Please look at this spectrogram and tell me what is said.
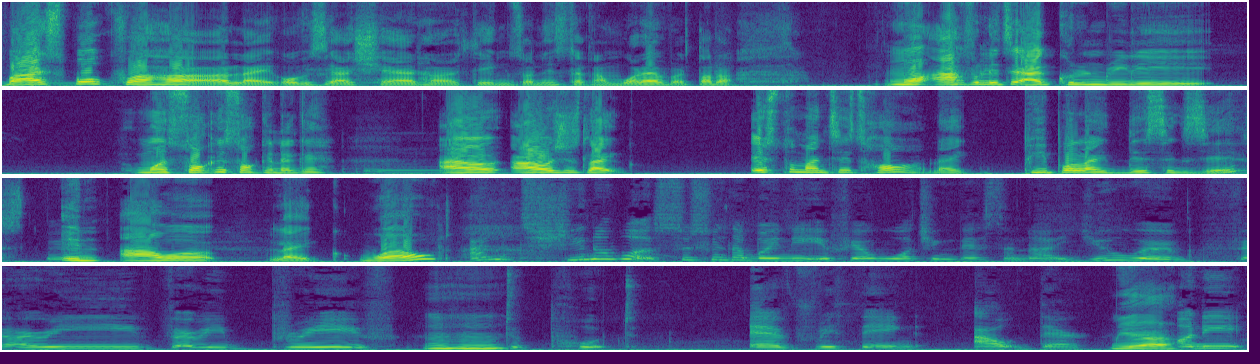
But I spoke for her. Like obviously, I shared her things on Instagram, whatever. Thought more after later, I couldn't really. My socky socking again. Mm. I I was just like, it's too much it's hard. Like people like this exist yeah. in our like world And you know what, Susmita Boini, if you're watching this and uh, you were very, very brave Mm-hmm. to put everything out there. yeah Ani,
